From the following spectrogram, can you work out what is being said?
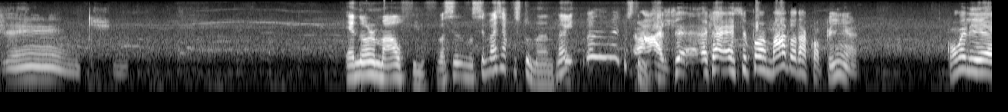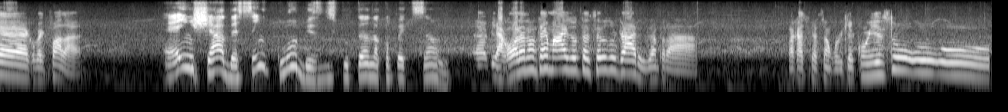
Gente. É normal, filho. Você, você vai se acostumando. Vai, vai, vai acostumando. Ah, é que esse formato da copinha, como ele é. Como é que fala? É inchado, é 100 clubes disputando a competição. É, e agora não tem mais o terceiro lugar, né, pra, pra classificação, porque com isso o, o,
